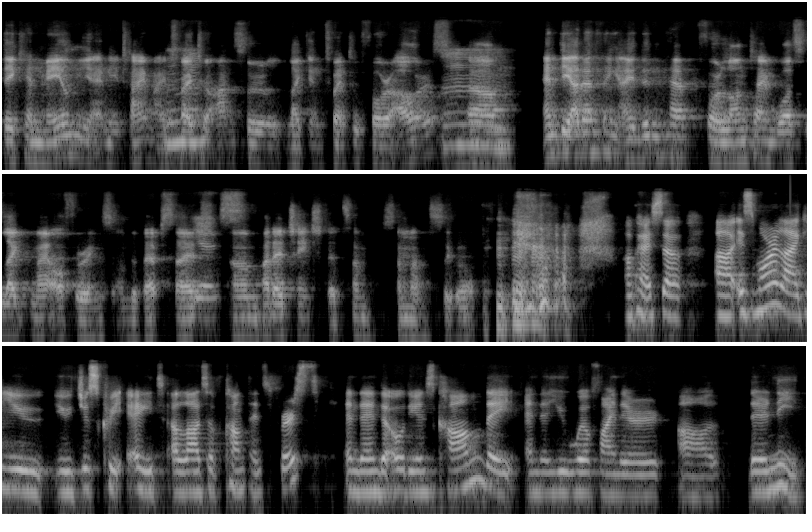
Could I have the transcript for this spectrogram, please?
they can mail me anytime. I mm-hmm. try to answer like in 24 hours. Mm. Um, and the other thing I didn't have for a long time was like my offerings on the website. Yes. Um, but I changed that some some months ago. okay, so uh, it's more like you you just create a lot of content first, and then the audience come, they and then you will find their uh, their need,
